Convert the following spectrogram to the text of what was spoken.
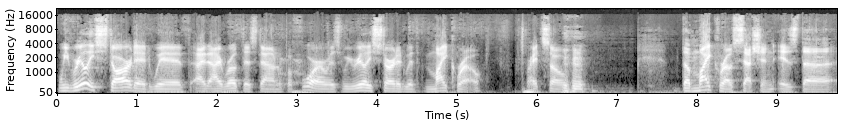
we really started with I, I wrote this down before was we really started with micro, right? So. Mm-hmm the micro session is the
